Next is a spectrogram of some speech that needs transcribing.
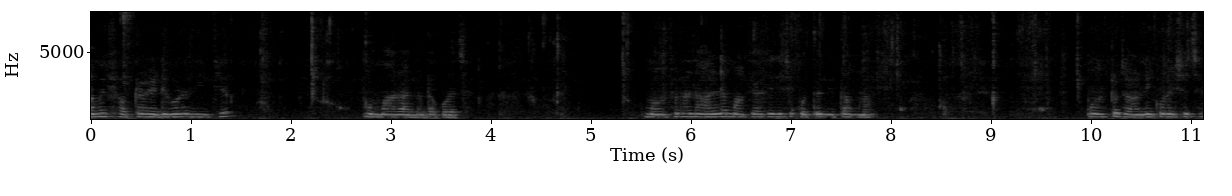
আমি সবটা রেডি করে দিয়েছি। মা রান্নাটা করেছে। মাংসটা না আনলে মাকে আজকে কিছু করতে দিতাম না। একটু জার্নি করে এসেছে।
